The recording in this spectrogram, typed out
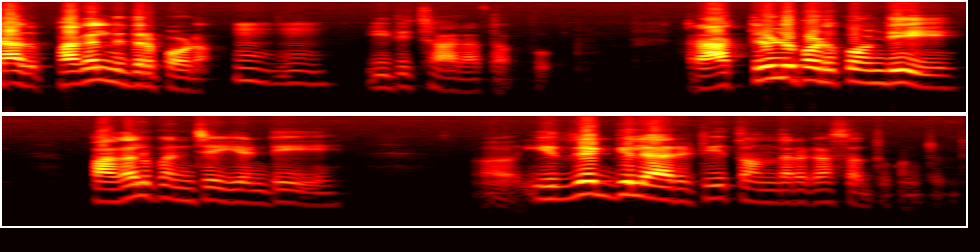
కాదు పగలు నిద్రపోవడం. ఇది చాలా తప్పు. రాత్రిళ్ళు పడుకోండి పగలు పని చెయ్యండి ఇర్రెగ్యులారిటీ తొందరగా సర్దుకుంటుంది.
